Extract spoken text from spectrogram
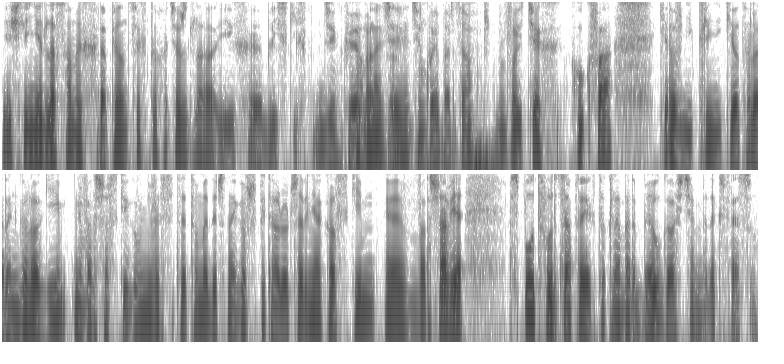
jeśli nie dla samych chrapiących, to chociaż dla ich e, bliskich. Dziękuję Mam bardzo. nadzieję. Dziękuję bardzo. Wojciech Kukwa, kierownik Kliniki Otolaryngologii Warszawskiego Uniwersytetu Medycznego w Szpitalu Czerniakowskim e, w Warszawie, współtwórca projektu Kleber, był gościem MedExpressu.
